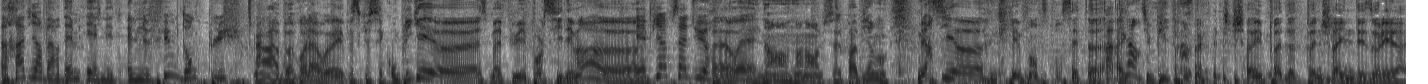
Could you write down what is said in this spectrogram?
Javier Bardem et elle, ne fume donc plus. Ah bah voilà, ouais, parce que c'est compliqué, euh, elle se m'a fumé pour le cinéma. euh. Et puis hop, ça dure. Euh, ouais, non, non, non, c'est pas bien. Merci euh, Clémence pour cette euh, actu. J'avais pas d'autres punchline, désolé là,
